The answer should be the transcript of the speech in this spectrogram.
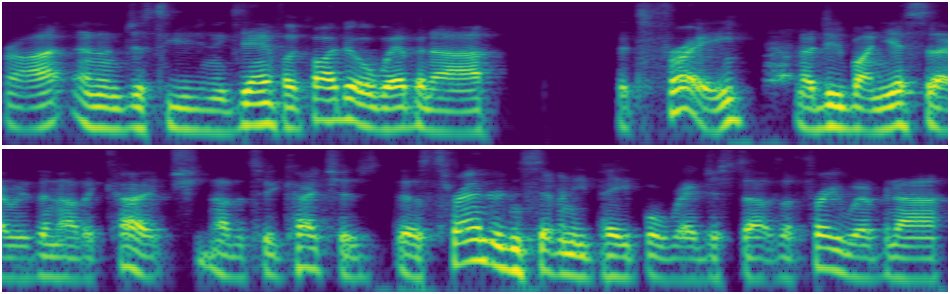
right? And just to give you an example, if I do a webinar that's free, and I did one yesterday with another coach, another two coaches, there's 370 people register as a free webinar.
